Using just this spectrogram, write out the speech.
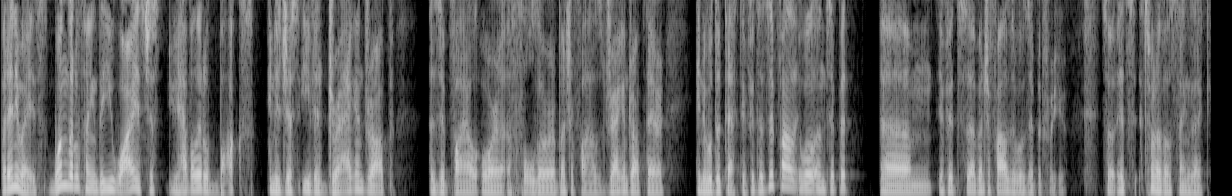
But anyway, it's one little thing. The UI is just you have a little box and you just either drag and drop a zip file or a folder or a bunch of files, drag and drop there, and it will detect. If it's a zip file, it will unzip it. Um, if it's a bunch of files, it will zip it for you. So it's it's one of those things like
